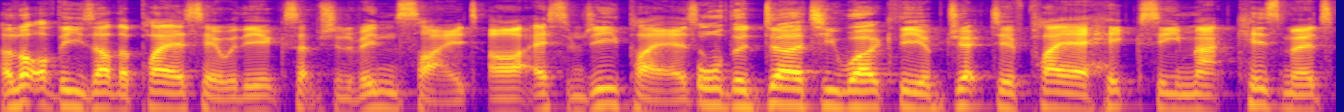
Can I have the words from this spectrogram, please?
a lot of these other players here, with the exception of Insight, are SMG players, or the dirty work, the objective player, Hixie, Matt Kismet,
